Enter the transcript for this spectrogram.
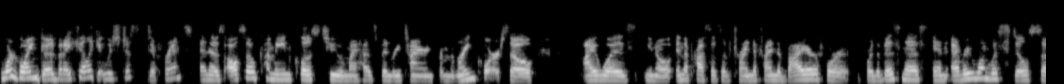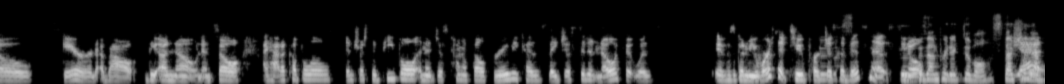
were going good but i feel like it was just different and it was also coming close to my husband retiring from the marine corps so i was you know in the process of trying to find a buyer for for the business and everyone was still so scared about the unknown and so i had a couple of interested people and it just kind of fell through because they just didn't know if it was it was going to be worth it to purchase was, a business you know? it was unpredictable especially yes.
